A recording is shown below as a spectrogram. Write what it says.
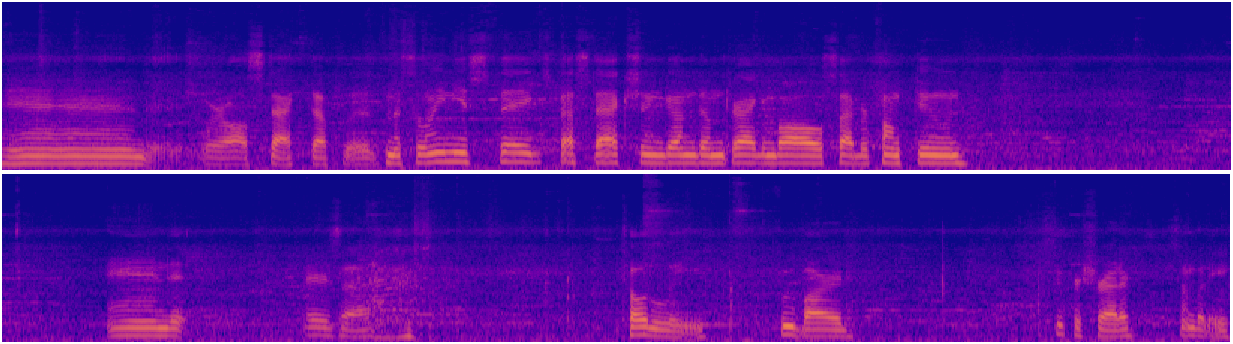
And we're all stacked up with miscellaneous figs, Best Action, Gundam, Dragon Ball, Cyberpunk Dune. And there's a totally foobarred super shredder. Somebody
